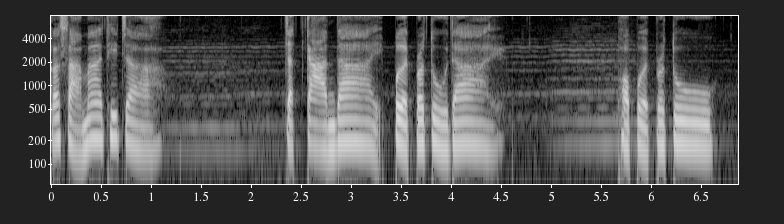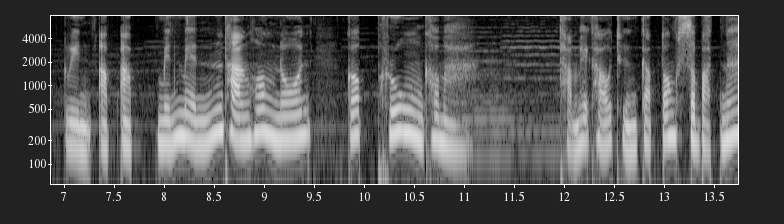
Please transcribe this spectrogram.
ก็สามารถที่จะ จัดการได้เปิดประตูได้ พอเปิดประตู กลิ่นอับๆเหม็นๆทางห้องโน้นก็พุ่งเข้ามาทำให้เขาถึงกับต้องสะบัดหน้า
